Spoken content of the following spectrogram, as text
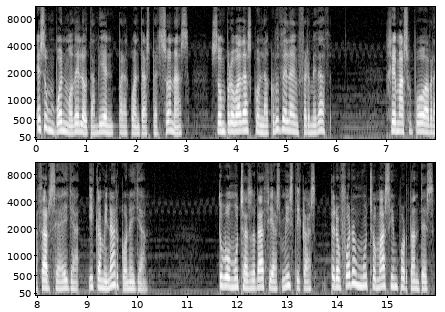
es un buen modelo también para cuantas personas son probadas con la cruz de la enfermedad. Gema supo abrazarse a ella y caminar con ella. Tuvo muchas gracias místicas, pero fueron mucho más importantes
